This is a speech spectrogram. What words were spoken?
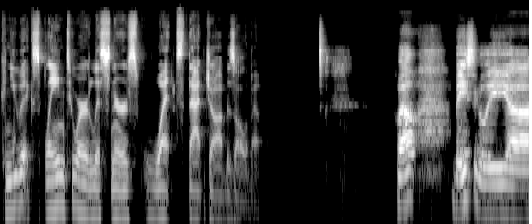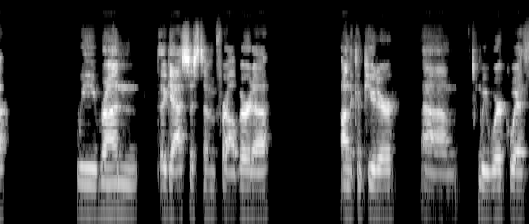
Can you explain to our listeners what that job is all about? Well, basically, uh, we run the gas system for Alberta on the computer. Um, we work with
